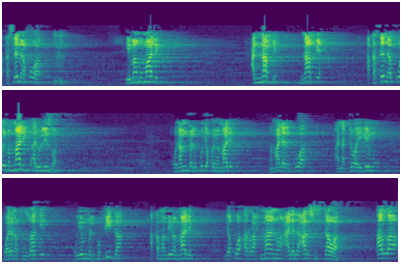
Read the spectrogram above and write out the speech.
Akasema kuwa Imamu Malik an Nafi akasema kuwa Imam Malik aliulizwa kuna mtu alikuja kwa Imam Malik na Malik alikuwa anatoa elimu kwa wale wanafunzi wake. Huyo mtu alipofika akamwambia Malik ya kuwa arrahmanu ala al-arshi stawa Allah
